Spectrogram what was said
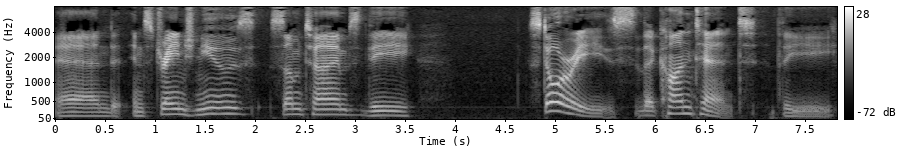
And in strange news, sometimes the stories, the content, the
